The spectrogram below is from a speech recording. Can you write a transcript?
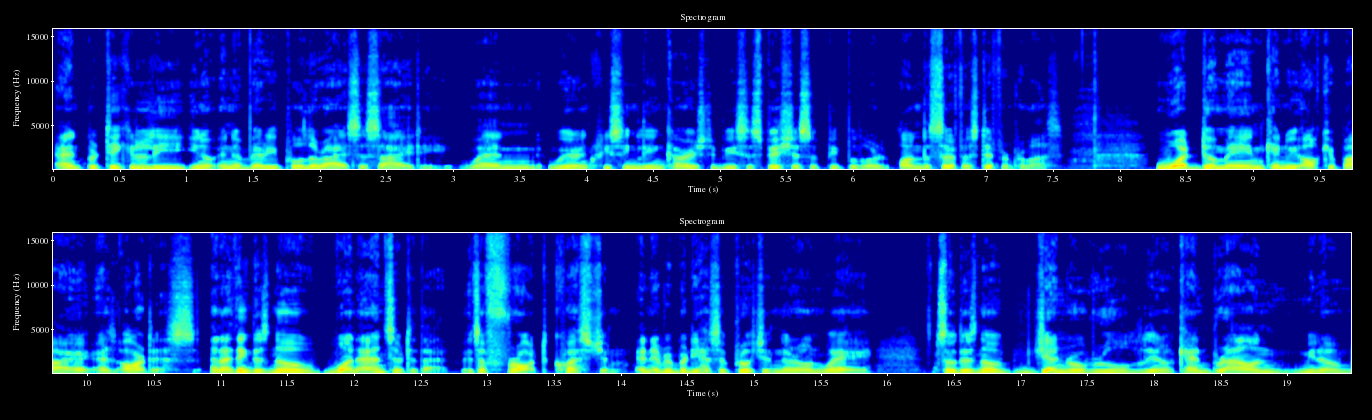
And particularly, you know, in a very polarized society when we're increasingly encouraged to be suspicious of people who are on the surface different from us. What domain can we occupy as artists? And I think there's no one answer to that. It's a fraught question, and everybody has to approach it in their own way. So there's no general rule. You know, can brown, you know,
